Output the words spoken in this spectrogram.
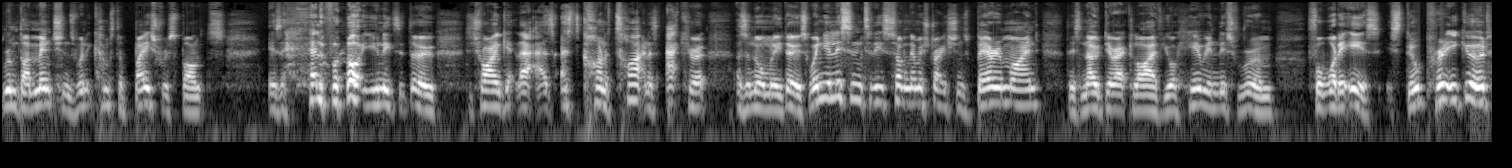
room dimensions, when it comes to bass response, is a hell of a lot you need to do to try and get that as, as kind of tight and as accurate as I normally do. So when you're listening to these song demonstrations, bear in mind there's no Dirac Live. You're hearing this room for what it is. It's still pretty good,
